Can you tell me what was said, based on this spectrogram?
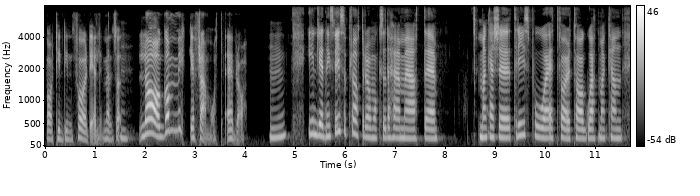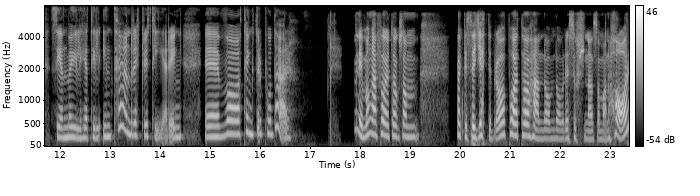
vara till din fördel. Men så mm. lagom mycket framåt är bra. Mm. Inledningsvis så pratade du om också det här med att eh, man kanske trivs på ett företag och att man kan se en möjlighet till intern rekrytering. Eh, vad tänkte du på där? Men det är många företag som faktiskt är jättebra på att ta hand om de resurserna som man har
